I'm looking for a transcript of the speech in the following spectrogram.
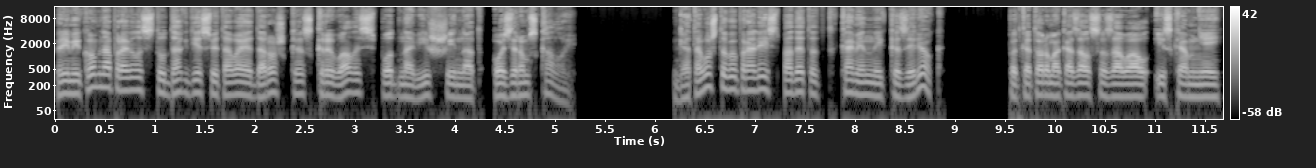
прямиком направилась туда, где световая дорожка скрывалась под нависшей над озером скалой. Для того, чтобы пролезть под этот каменный козырек, под которым оказался завал из камней,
